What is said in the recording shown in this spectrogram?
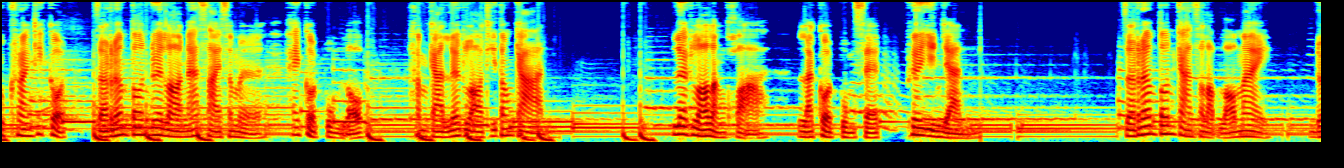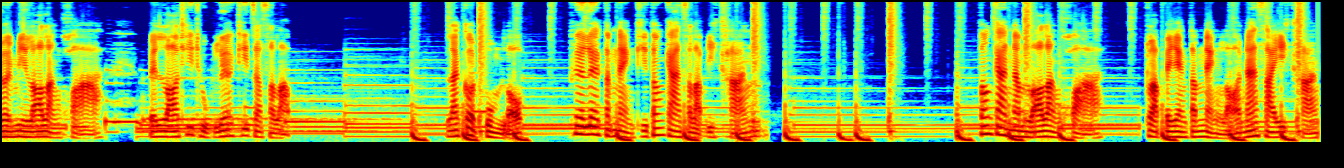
ทุกครั้งที่กดจะเริ่มต้นด้วยล้อหน้าซ้ายเสมอ ให้กดปุ่มลบทำการเลือกล้อที่ต้องการ เลือกล้อหลังขวา และกดปุ่มเซตเพื่อยืนยัน จะเริ่มต้นการสลับล้อใหม่ โดยมีล้อหลังขวา เป็นล้อที่ถูกเลือกที่จะสลับ และกดปุ่มลบ เพื่อเลือกตำแหน่งที่ต้องการสลับอีกครั้ง ต้องการนำล้อหลังขวา กลับไปยังตำแหน่งล้อหน้าซ้ายอีกครั้ง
